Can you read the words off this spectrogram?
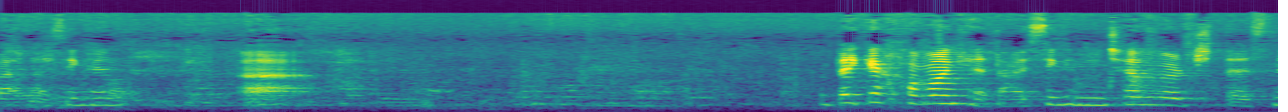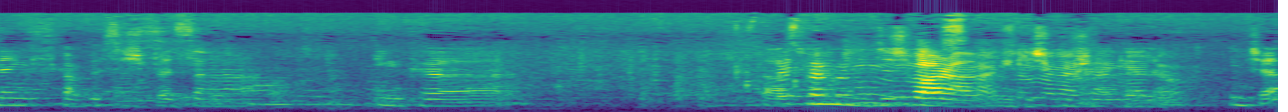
տվել, այսինքն պետք է խաղանք է դա, այսինքն ինչև որ չտեսնենք իսկապես ինչպես է ինքը դժվար է մի քիչ գուշակելը։ Ինչը։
